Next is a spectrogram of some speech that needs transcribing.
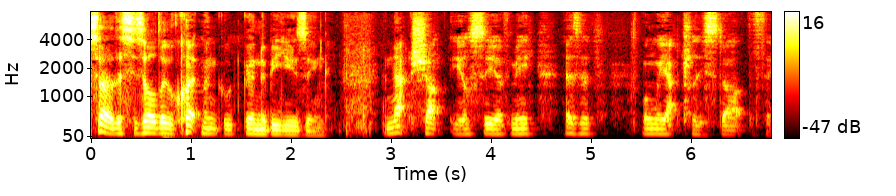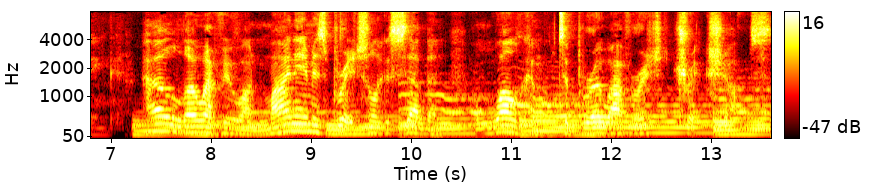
So this is all the equipment we're going to be using. And that shot you'll see of me as if when we actually start the thing. Hello everyone, my name is British Vlogger 7 and welcome to Bro Average Trick Shots.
